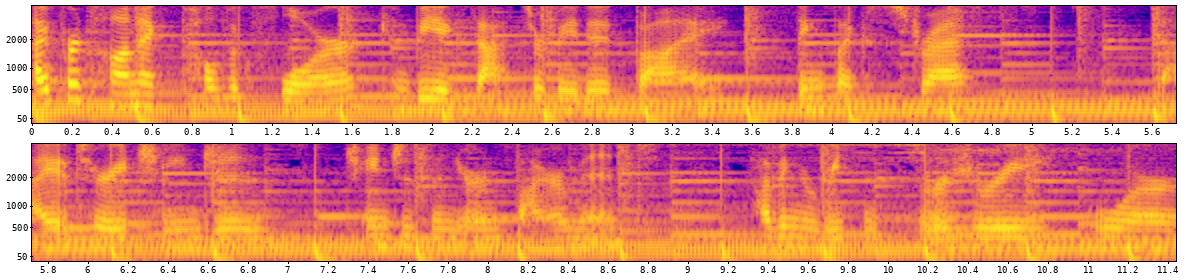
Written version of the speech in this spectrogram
Hypertonic pelvic floor can be exacerbated by things like stress, dietary changes, changes in your environment, having a recent surgery, or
